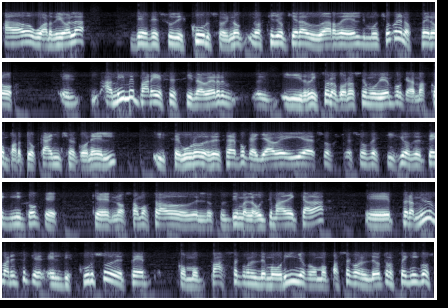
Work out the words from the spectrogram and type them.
ha dado Guardiola desde su discurso. Y no, es que yo quiera dudar de él, ni mucho menos, pero eh, a mí me parece, sin haber, eh, y Risto lo conoce muy bien porque además compartió cancha con él, y seguro desde esa época ya veía esos, esos vestigios de técnico que, que nos ha mostrado en, los últimos, en la última década. Pero a mí me parece que el discurso de Pep, como pasa con el de Mourinho, como pasa con el de otros técnicos,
